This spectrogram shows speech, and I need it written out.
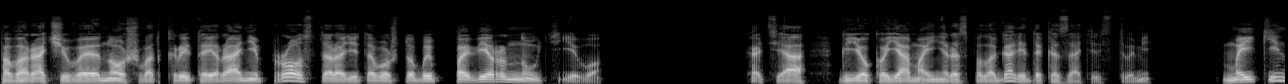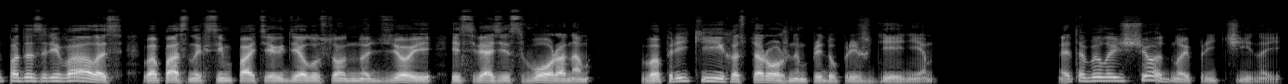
поворачивая нож в открытой ране просто ради того, чтобы повернуть его. Хотя Гьокояма и не располагали доказательствами, Майкин подозревалась в опасных симпатиях делу Сонно Дзёи и связи с Вороном, вопреки их осторожным предупреждениям. Это было еще одной причиной,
